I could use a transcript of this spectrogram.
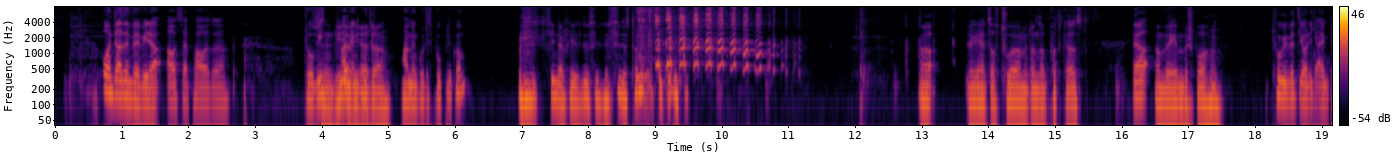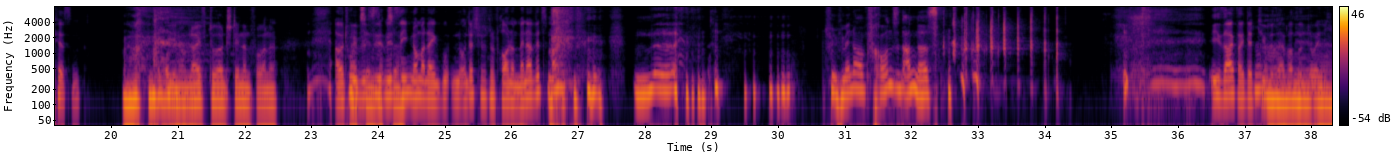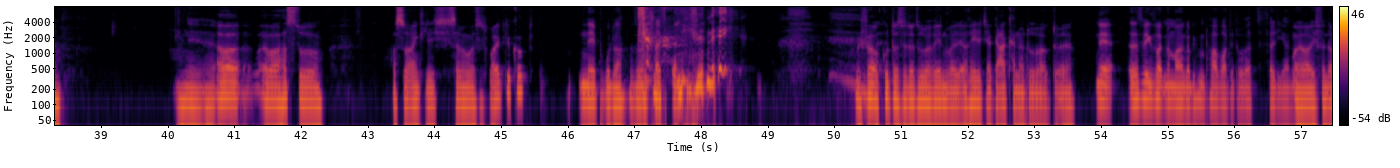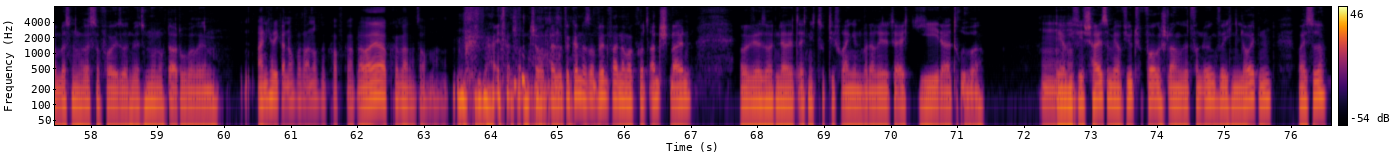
Und da sind wir wieder aus der Pause. Tobi, haben, wir wieder gutes, haben wir ein gutes Publikum? Vielen Dank für, für, für das tolle Publikum. ja, wir gehen jetzt auf Tour mit unserem Podcast. Ja. Haben wir eben besprochen. Tobi wird sich auch nicht einpissen. wir gehen auf Live-Tour und stehen dann vorne. Aber Tobi, willst du, willst du nicht nochmal deinen guten Unterschied zwischen Frauen- und Männerwitz machen? Nö. Männer und Frauen sind anders. ich sag's euch, der Typ ist einfach nee, so durch. Nee, aber, aber hast du, hast du eigentlich Seven vs. Wild geguckt? Nee, Bruder, so ein Scheiß kann ich mir nicht. Ich finde auch gut, dass wir darüber reden, weil er redet ja gar keiner drüber aktuell. Nee, deswegen sollten wir mal, glaube ich, ein paar Worte drüber verlieren. Oh ja, ich finde am besten den Rest der Folge sollten wir jetzt nur noch darüber reden. Eigentlich hatte ich gerade noch was anderes im Kopf gehabt, aber ja, können wir das auch machen. Nein, das war ein Joke. Also wir können das auf jeden Fall nochmal kurz anschneiden. Aber wir sollten da jetzt echt nicht zu tief reingehen, weil da redet ja echt jeder drüber. Mhm. Der, wie viel Scheiße mir auf YouTube vorgeschlagen wird von irgendwelchen Leuten, weißt du?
